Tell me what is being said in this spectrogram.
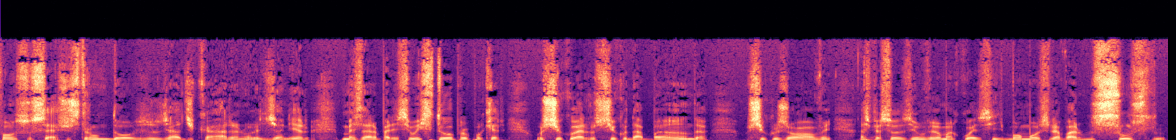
Foi um sucesso estrondoso já de cara no Rio de Janeiro, mas era parecia um estupro, porque o Chico era o Chico da banda, o Chico jovem. As pessoas iam ver uma coisa assim de bom moço e levaram um susto,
